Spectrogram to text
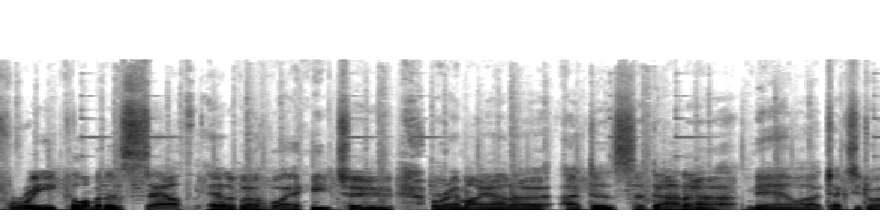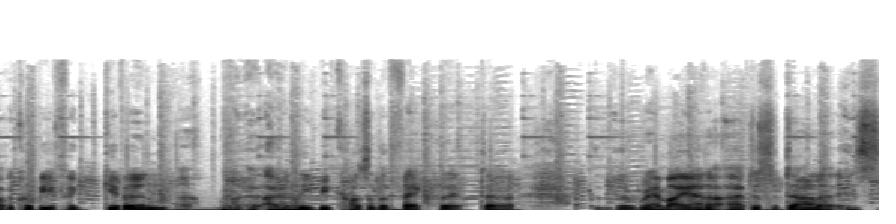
three kilometres south out of our way to Ramayana Artasedana. Now, our taxi driver could be forgiven only because of the fact that uh, the Ramayana Artasedana is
